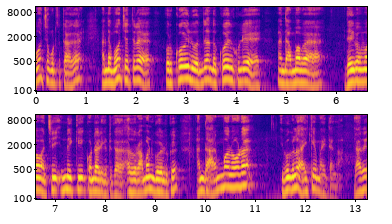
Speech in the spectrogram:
மோட்சம் கொடுத்துட்டாங்க. அந்த மோட்சத்தில் ஒரு கோயில் வந்து அந்த கோயிலுக்குள்ளேயே அந்த அம்மாவை தெய்வமாக வச்சு இன்றைக்கி கொண்டாடிக்கிட்டு இருக்காங்க. அது ஒரு அம்மன் கோயிலுக்கு அந்த அம்மனோட இவங்களும் ஐக்கியமாயிட்டாங்க. யார்?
